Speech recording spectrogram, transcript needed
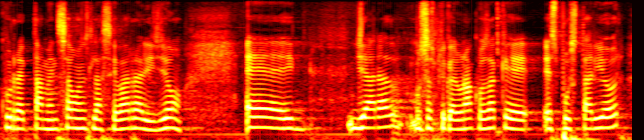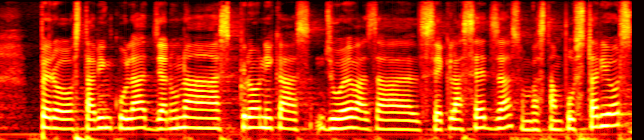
correctament segons la seva religió. Eh, I ara us explicaré una cosa que és posterior, però està vinculat ja en unes cròniques jueves del segle XVI, són bastant posteriors,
